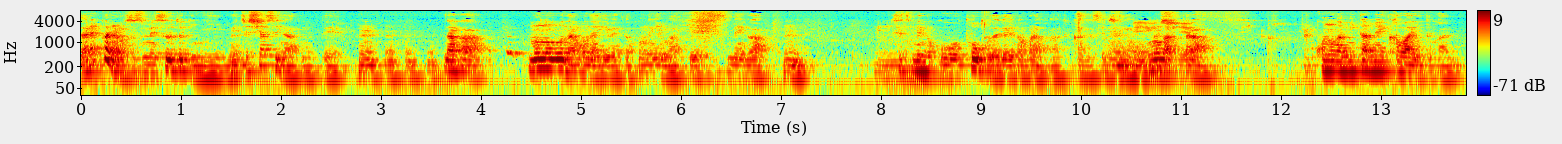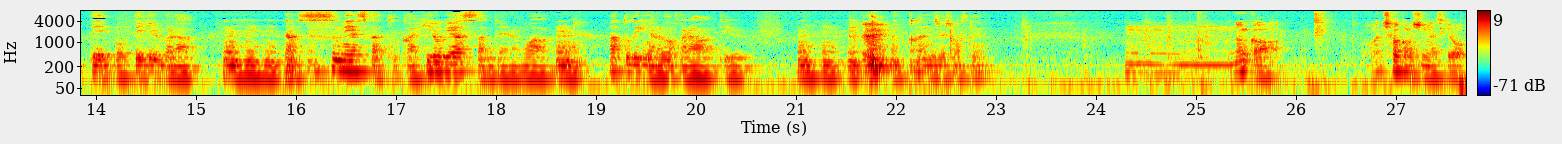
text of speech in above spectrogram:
誰かにおすすめするときにめっちゃしやすいなと思って、うんうんなんか物も何もないゲームやったらこんなゲームあって説明がうん。説明のこうトークだけで頑張らなあかん。感じでするうんけど、ものがあったらこのが見た目可愛いとかで持っていけるからなんか進めやすさとか広げやすさみたいなのはうん。圧倒的にあるのかなっていう感じがしますね。うんなんかちゃうかもしれないですけど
